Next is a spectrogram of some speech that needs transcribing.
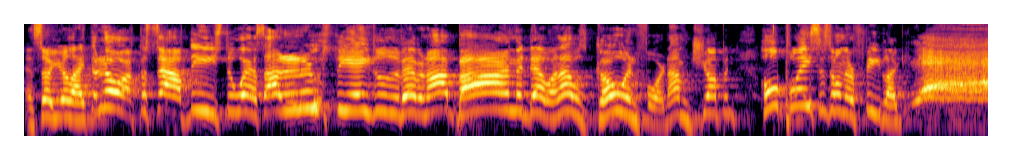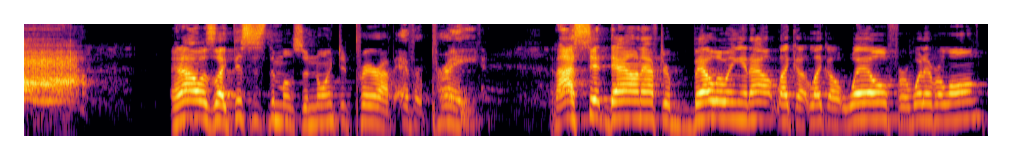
And so you're like, the north, the south, the east, the west. I loose the angels of heaven. I bind the devil. And I was going for it. And I'm jumping. Whole place is on their feet, like, yeah. And I was like, this is the most anointed prayer I've ever prayed. And I sit down after bellowing it out like a, like a well for whatever long.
